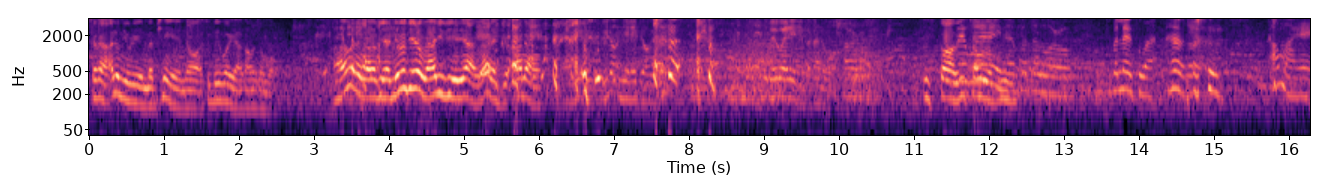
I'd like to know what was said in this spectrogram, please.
ကျွန်တော်ကအဲ့လိုမျိုးတွေမဖြစ်ရင်တော့စူပေးပွဲတွေအကောင်းဆုံးပေါ့ဟာမလည်းငါမပြေနေမပြေတော့ငါကြီးပြေရငါလည်းကြွအားနာဒီလိုအမြင်လေးပြောပြစပေးဝဲလေးနဲ့ပတ်သက်လို့ သွားပြီဆောင်းလို့နေပတ်သက်လို့တော့ဘလက်ဆိုတာဟဲ့ကောင်းပါရဲ့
